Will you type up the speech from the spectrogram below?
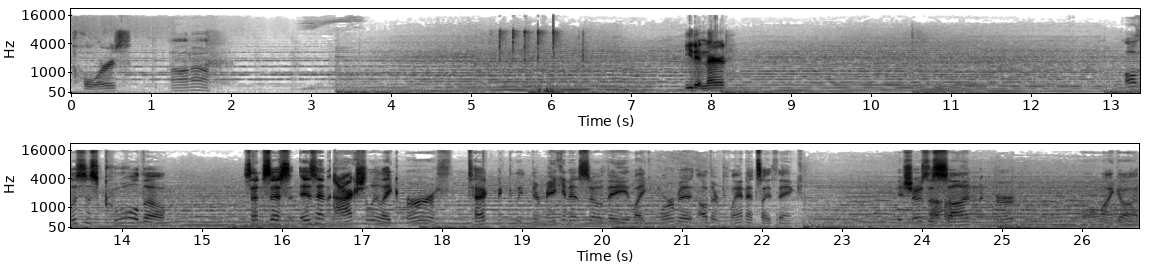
Whores? Oh no. Eat it, nerd. Oh, this is cool though. Since this isn't actually like Earth, technically they're making it so they like orbit other planets, I think. It shows the Oh. sun, Earth. Oh my god.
